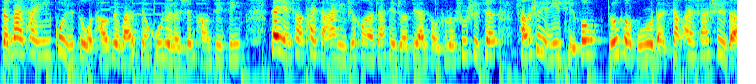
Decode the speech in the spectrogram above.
怎奈太一过于自我陶醉，完全忽略了身旁巨星。在演唱《太想爱你》之后呢，张信哲居然走出了舒适圈，尝试演绎曲风，格格不入的像暗杀似的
